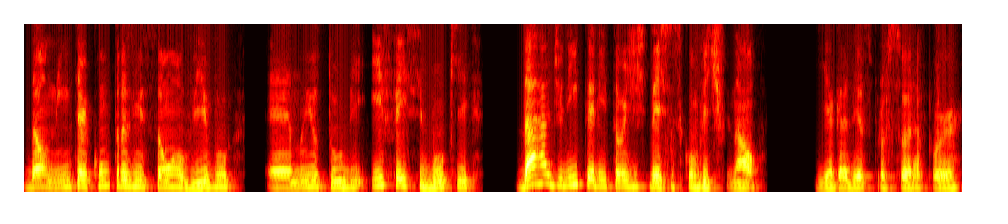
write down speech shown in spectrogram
da Uninter, com transmissão ao vivo é, no YouTube e Facebook da Rádio Uninter. Então, a gente deixa esse convite final e agradeço, professora, por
